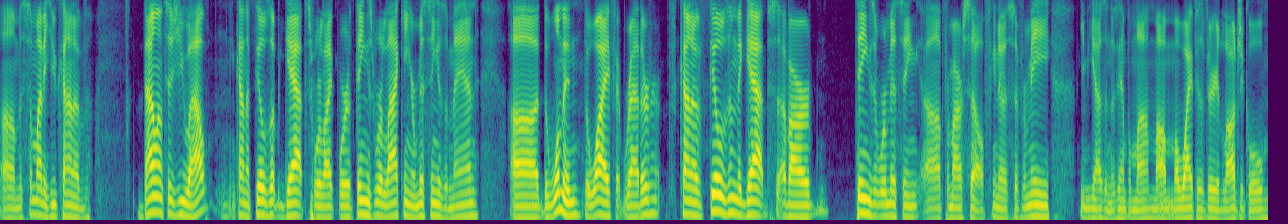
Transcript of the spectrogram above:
um, is somebody who kind of balances you out and kind of fills up gaps where like where things were lacking or missing as a man. Uh, the woman, the wife, rather, kind of fills in the gaps of our things that we're missing uh, from ourselves. You know, so for me, give you guys an example. My my, my wife is very logical,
